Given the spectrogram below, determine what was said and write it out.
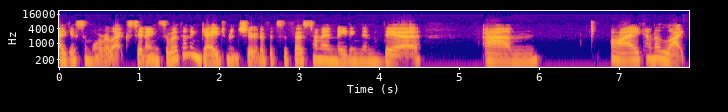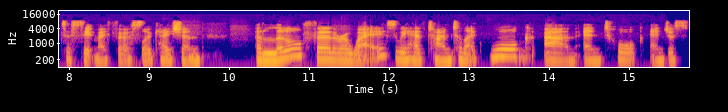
I guess, a more relaxed setting. So with an engagement shoot, if it's the first time I'm meeting them there, um, I kind of like to set my first location a little further away so we have time to like walk um, and talk and just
